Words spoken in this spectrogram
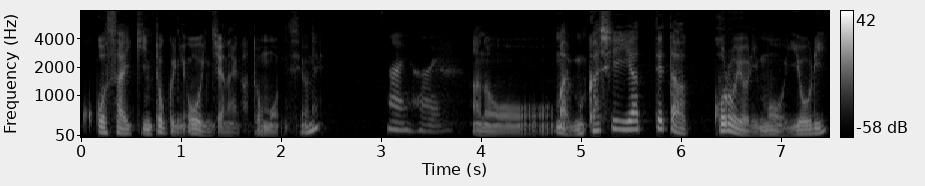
うここ最近特に多いんじゃないかと思うんですよね。はいはい。あのまあ、昔やってた頃よりもより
